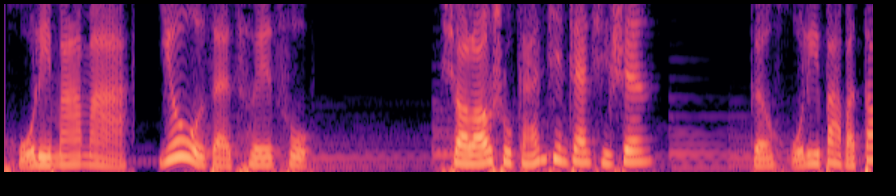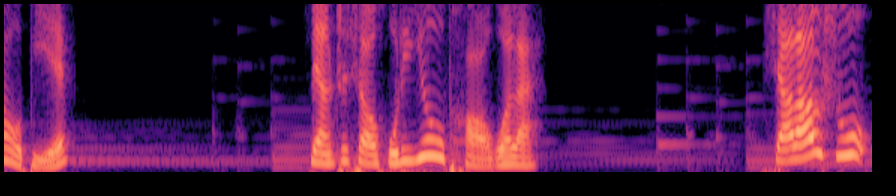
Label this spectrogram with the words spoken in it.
狐狸妈妈又在催促，小老鼠赶紧站起身，跟狐狸爸爸道别。两只小狐狸又跑过来：“小老鼠，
